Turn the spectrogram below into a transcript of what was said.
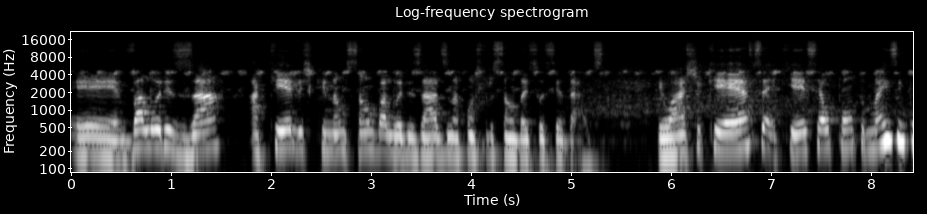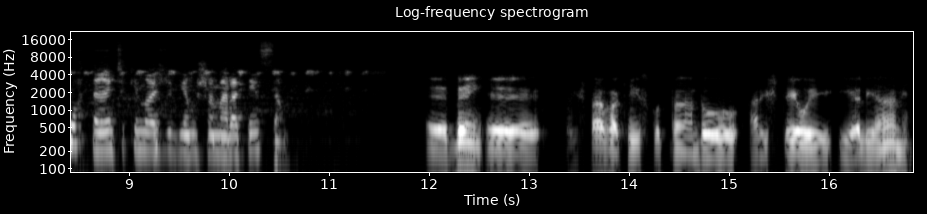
é, valorizar aqueles que não são valorizados na construção das sociedades. Eu acho que, essa, que esse é o ponto mais importante que nós devíamos chamar a atenção. É, bem, é, eu estava aqui escutando Aristeu e, e Eliane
